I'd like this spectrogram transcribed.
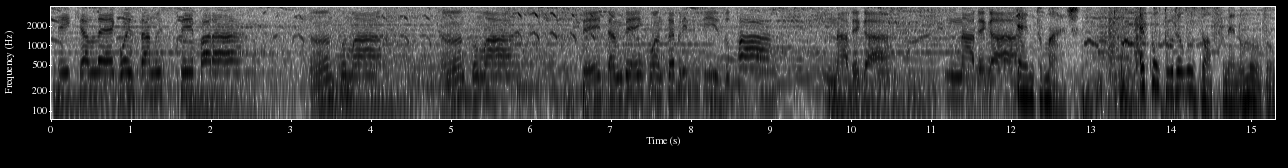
Sei que há léguas a nos separar, tanto mar, tanto mar. Sei também quanto é preciso para navegar, navegar. Tanto mar. A cultura lusófona no mundo.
